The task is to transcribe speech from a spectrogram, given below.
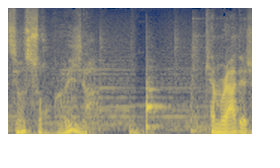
只有爽而已啊。Cam Radish，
